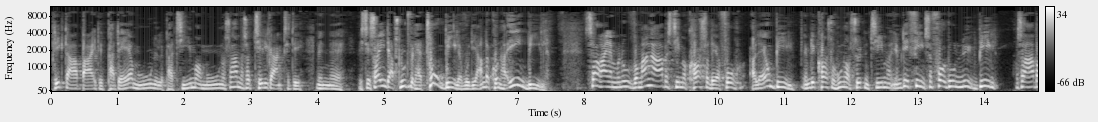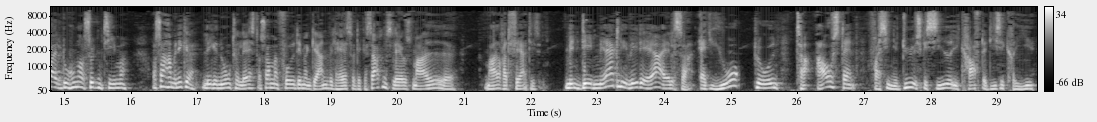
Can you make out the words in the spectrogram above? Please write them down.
pligtarbejde, et par dage om ugen eller et par timer om ugen, og så har man så tilgang til det. Men øh, hvis det er så en, der absolut vil have to biler, hvor de andre kun har én bil, så regner man ud, hvor mange arbejdstimer koster det at få at lave en bil? Jamen det koster 117 timer. Jamen det er fint, så får du en ny bil, og så arbejder du 117 timer. Og så har man ikke ligget nogen til last, og så har man fået det, man gerne vil have, så det kan sagtens laves meget, øh, meget retfærdigt. Men det mærkelige ved det er altså, at jordkloden tager afstand fra sine dyriske sider i kraft af disse krige,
